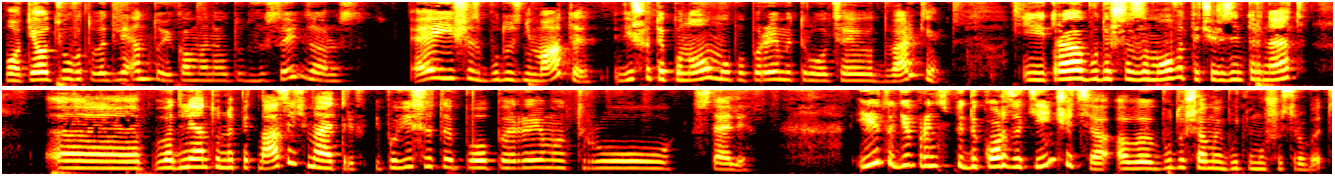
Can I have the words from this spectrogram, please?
от я оцю от ведленту, яка в мене тут висить зараз. Я її зараз буду знімати, вішати по-новому по периметру от дверки. І треба буде ще замовити через інтернет е, ленту на 15 метрів і повісити по периметру стелі. І тоді, в принципі, декор закінчиться, але буду ще в майбутньому щось робити.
